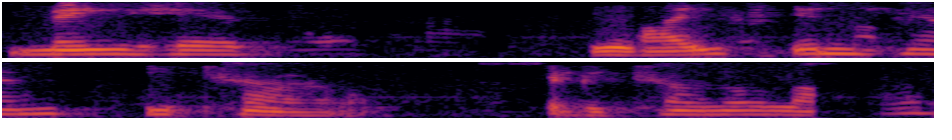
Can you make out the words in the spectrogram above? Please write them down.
may have life in him eternal, have eternal life.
